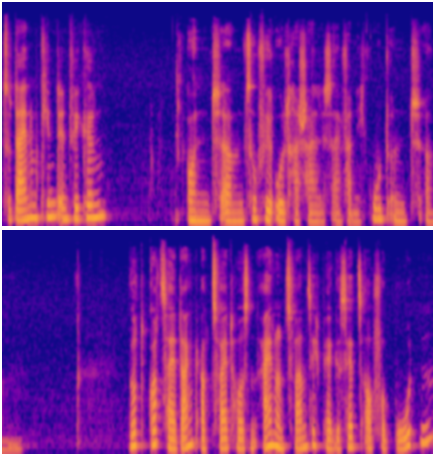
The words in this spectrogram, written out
zu deinem Kind entwickeln. Und ähm, zu viel Ultraschall ist einfach nicht gut und ähm, wird Gott sei Dank ab 2021 per Gesetz auch verboten.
